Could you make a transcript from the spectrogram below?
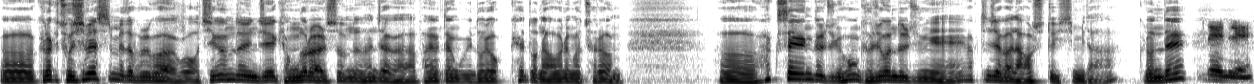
어, 그렇게 조심했음에도 불구하고 지금도 이제 경로를 알 수 없는 환자가 방역 당국이 노력해도 나오는 것처럼 어, 학생들 중에 혹은 교직원들 중에 확진자가 나올 수도 있습니다. 그런데 네네.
